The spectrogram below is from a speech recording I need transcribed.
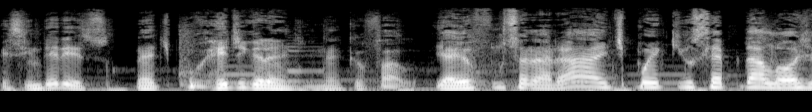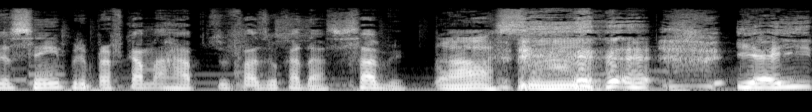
esse endereço, né? Tipo, rede grande, né? Que eu falo. E aí o funcionário, ah, a gente põe aqui o CEP da loja sempre pra ficar mais rápido de fazer o cadastro, sabe? Ah, sim. E aí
